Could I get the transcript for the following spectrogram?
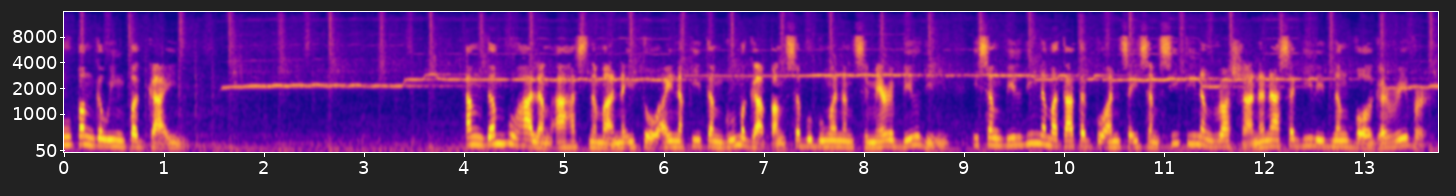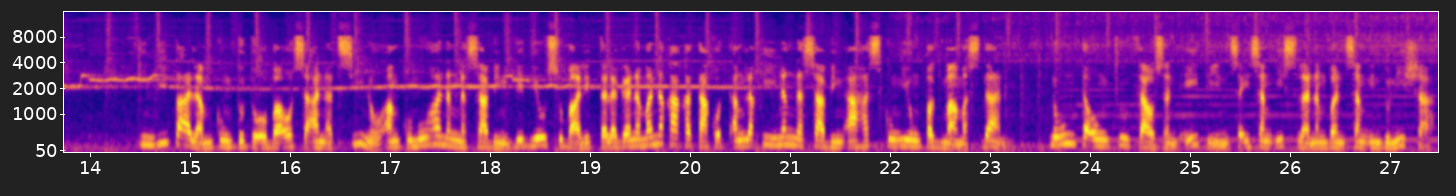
upang gawing pagkain. Ang dambuhalang ahas naman na ito ay nakitang gumagapang sa bubungan ng Semere Building, isang building na matatagpuan sa isang city ng Russia na nasa gilid ng Volga River. Hindi pa alam kung totoo ba o saan at sino ang kumuha ng nasabing video subalit talaga naman nakakatakot ang laki ng nasabing ahas kung iyong pagmamasdan. Noong taong 2018 sa isang isla ng bansang Indonesia,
